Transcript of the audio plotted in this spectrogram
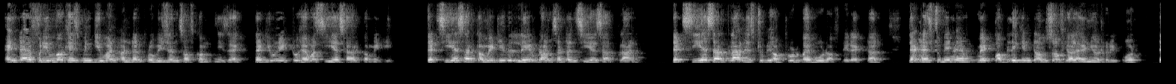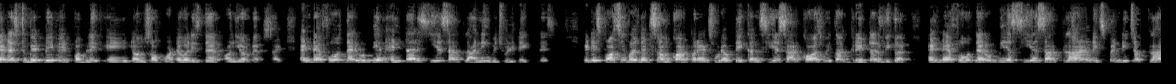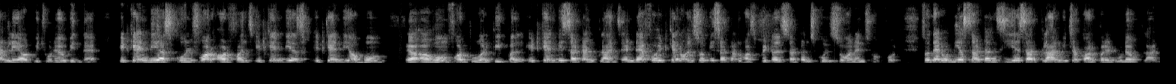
Entire framework has been given under provisions of Companies Act that you need to have a CSR committee that CSR committee will lay down certain CSR plan. That CSR plan has to be approved by board of director. That has to be made public in terms of your annual report. That has to be made public in terms of whatever is there on your website. And therefore, there would be an entire CSR planning which will take place. It is possible that some corporates would have taken CSR cause with a greater vigor. And therefore, there would be a CSR planned expenditure plan layout which would have been there it can be a school for orphans. It can be a it can be a home a home for poor people. It can be certain plans, and therefore it can also be certain hospitals, certain schools, so on and so forth. So there would be a certain CSR plan which a corporate would have planned.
